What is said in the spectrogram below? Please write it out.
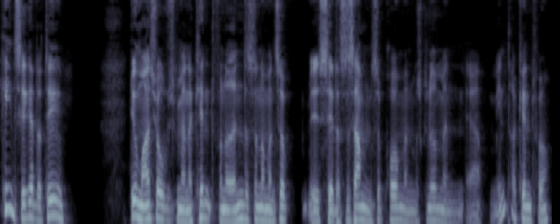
Helt sikkert, og det, det er jo meget sjovt, hvis man er kendt for noget andet, og så når man så øh, sætter sig sammen, så prøver man måske noget, man er mindre kendt for.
